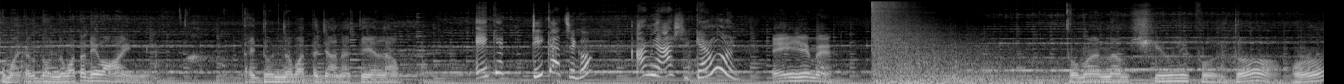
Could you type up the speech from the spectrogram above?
তোমাকে তো ধন্যবাদটা দেওয়া হয়নি। তাই ধন্যবাদটা জানাতে এলাম। একে ঠিক আছে গো আমি আসি কেমন? এই যে মে তোমার নাম শিউলি ফুল তো হ্যাঁ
